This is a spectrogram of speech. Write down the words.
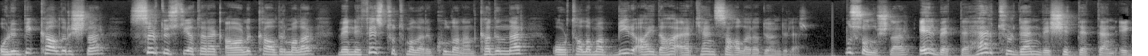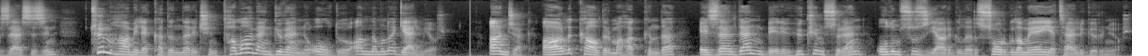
olimpik kaldırışlar, sırt üstü yatarak ağırlık kaldırmalar ve nefes tutmaları kullanan kadınlar ortalama bir ay daha erken sahalara döndüler. Bu sonuçlar elbette her türden ve şiddetten egzersizin tüm hamile kadınlar için tamamen güvenli olduğu anlamına gelmiyor. Ancak ağırlık kaldırma hakkında ezelden beri hüküm süren olumsuz yargıları sorgulamaya yeterli görünüyor.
